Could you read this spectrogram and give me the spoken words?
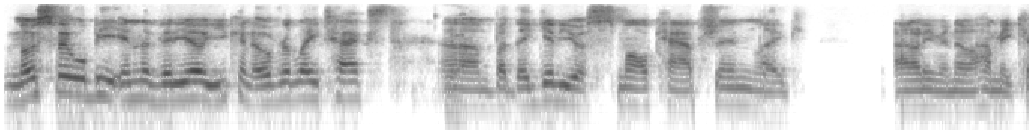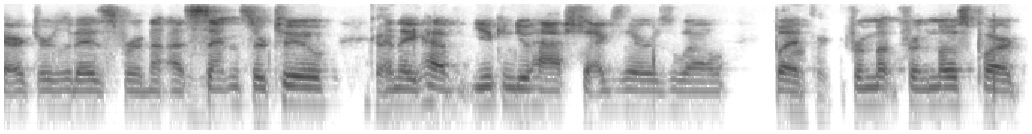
most of it will be in the video. You can overlay text, yeah. um, but they give you a small caption, like I don't even know how many characters it is for a mm-hmm. sentence or two, okay. and they have you can do hashtags there as well. But Perfect. for for the most part,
